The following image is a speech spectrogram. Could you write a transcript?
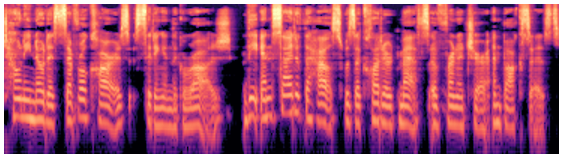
Tony noticed several cars sitting in the garage. The inside of the house was a cluttered mess of furniture and boxes.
